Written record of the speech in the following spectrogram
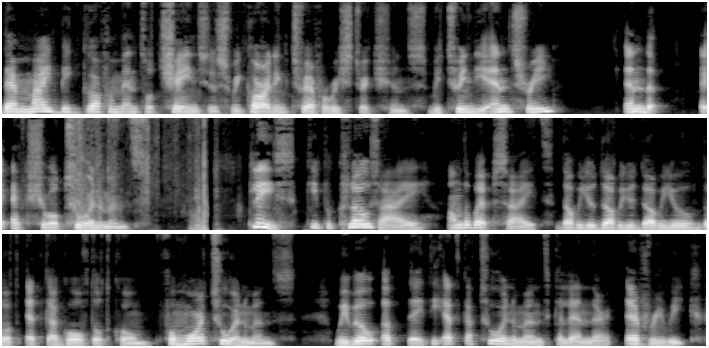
there might be governmental changes regarding travel restrictions between the entry and the actual tournament. Please keep a close eye on the website www.edgagolf.com for more tournaments. We will update the EDGA tournament calendar every week.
